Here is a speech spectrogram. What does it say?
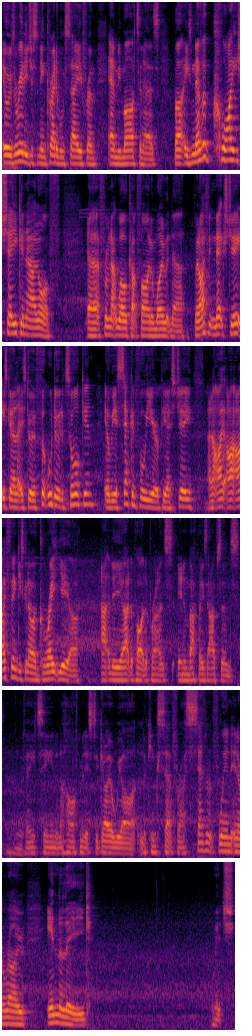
it was really just an incredible save from Emi Martinez but he's never quite shaken that off. Uh, from that World Cup final moment there. But I think next year he's going to let us do football do the talking. It'll be a second full year at PSG, and I, I, I think he's going to have a great year at the at the Parc des Princes in Mbappe's absence. with 18 and a half minutes to go, we are looking set for our seventh win in a row in the league, which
